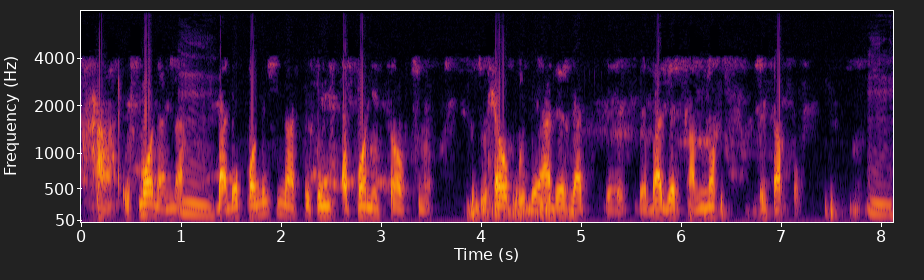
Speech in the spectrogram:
Ha, it's more than that. Mm. But the commission has taken upon itself to to help with the others that the, the budget cannot take up for. Mm.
